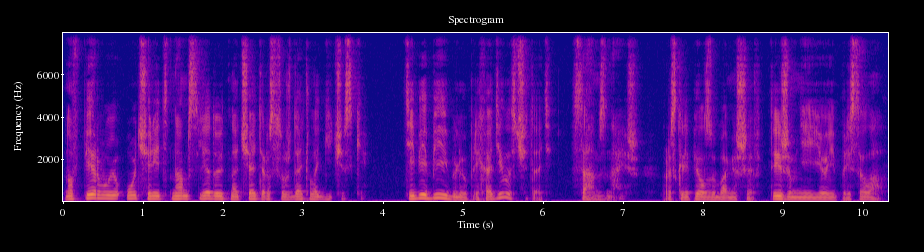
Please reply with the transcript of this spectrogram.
Но в первую очередь нам следует начать рассуждать логически. Тебе Библию приходилось читать? Сам знаешь, проскрипел зубами шеф. Ты же мне ее и присылал.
